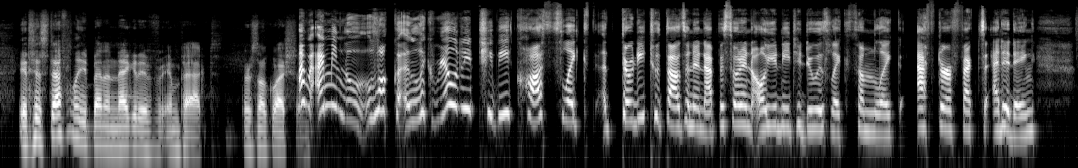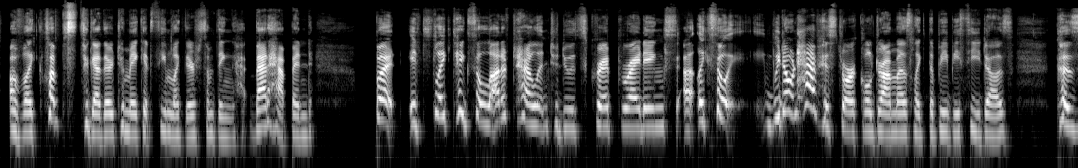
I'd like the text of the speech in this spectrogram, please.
it has definitely been a negative impact. There's no question. I I mean, look, uh, like reality TV costs like uh, thirty-two thousand an episode, and all you need to do is like some like After Effects editing of like clips together to make it seem like there's something bad happened. but it's like takes a lot of talent to do script writings. Uh, like so, we don't have historical dramas like the BBC does because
